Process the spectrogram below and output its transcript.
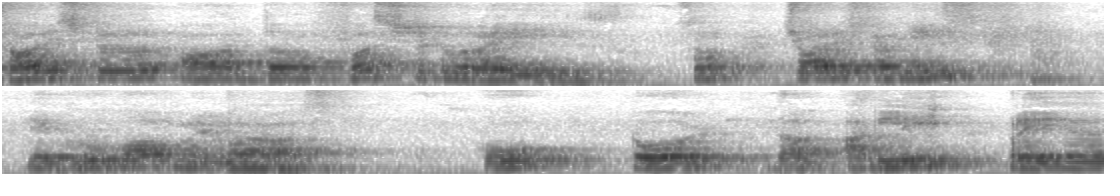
chorister are the first to rise. So, chorister means a group of members who told the early prayer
